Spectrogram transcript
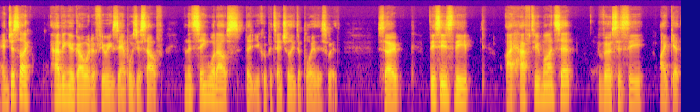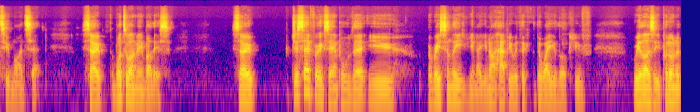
and just like having a go at a few examples yourself and then seeing what else that you could potentially deploy this with. So this is the I have to mindset versus the I get to mindset. So what do I mean by this? So just say for example that you recently, you know, you're not happy with the, the way you look. You've realized that you put on a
